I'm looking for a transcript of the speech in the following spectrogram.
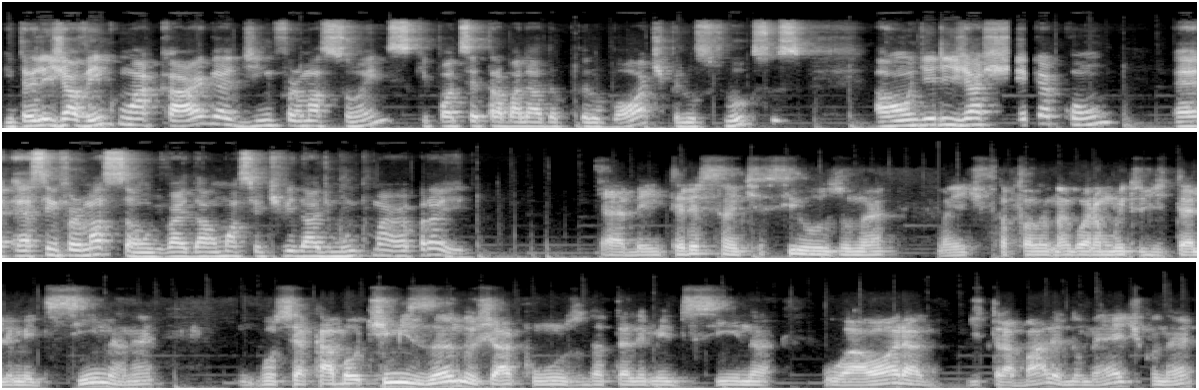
Então ele já vem com uma carga de informações que pode ser trabalhada pelo bot, pelos fluxos, aonde ele já chega com é, essa informação e vai dar uma assertividade muito maior para ele. É bem interessante esse uso, né? A gente está falando agora muito de telemedicina, né? Você acaba otimizando já com o uso da telemedicina a hora de trabalho do médico, né?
